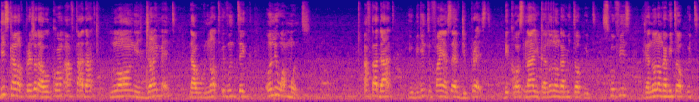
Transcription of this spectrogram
this kind of pressure that will come after that long enjoyment that will not even take only one month. After that, you begin to find yourself depressed because now you can no longer meet up with school fees, you can no longer meet up with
